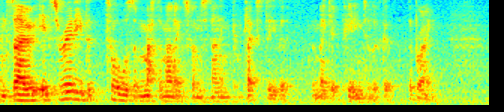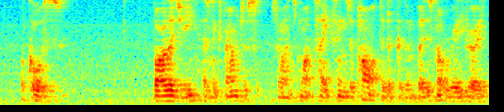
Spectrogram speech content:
And so it's really the tools of mathematics for understanding complexity that, that make it appealing to look at the brain. Of course, biology, as an experimental science, might take things apart to look at them, but it's not really very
